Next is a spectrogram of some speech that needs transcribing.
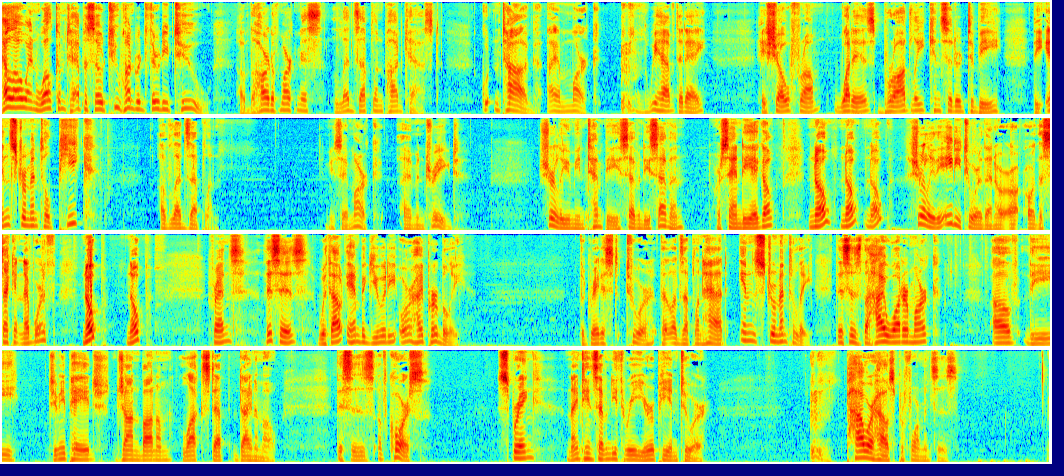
Hello and welcome to episode 232 of the Heart of Markness Led Zeppelin podcast. Guten Tag, I am Mark. we have today a show from what is broadly considered to be the instrumental peak of Led Zeppelin. You say, Mark, I am intrigued. Surely you mean Tempe 77 or San Diego? No, no, no. Surely the 80 tour then, or, or, or the second Knebworth? Nope, nope. Friends, this is, without ambiguity or hyperbole, the greatest tour that Led Zeppelin had instrumentally. This is the high water mark of the Jimmy Page, John Bonham, Lockstep Dynamo. This is, of course, Spring 1973 European Tour. powerhouse performances.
